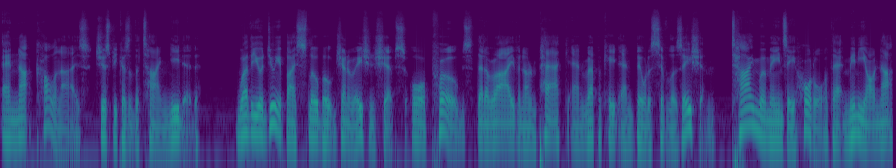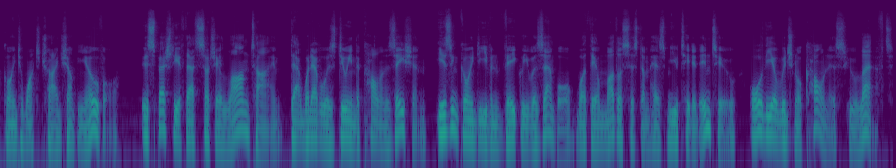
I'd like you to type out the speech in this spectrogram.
and not colonize just because of the time needed. Whether you're doing it by slowboat generation ships or probes that arrive and unpack and replicate and build a civilization, time remains a hurdle that many are not going to want to try jumping over, especially if that's such a long time that whatever was doing the colonization isn't going to even vaguely resemble what their mother system has mutated into or the original colonists who left.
